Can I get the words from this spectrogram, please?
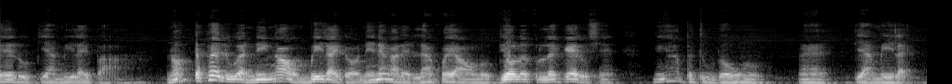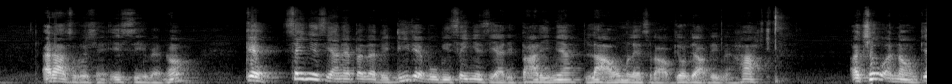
လဲလို့ပြန်မေးလိုက်ပါနော်တစ်ဖက်လူကနေငါ့ကိုမေးလိုက်တော့နင်းနဲ့ငါလည်းလမ်းခွဲအောင်လို့ပြောလို့လည်းခဲ့လို့ရှင်နင်ကဘသူတုံးလို့အဲပြန်မေးလိုက်အဲ့ဒါဆိုလို့ရှင်အေးဆေးပဲနော် ကဲစိတ်ညစ်စရာနဲ့ပတ်သက်ပြီးဒီတဲ့ပူပြီးစိတ်ညစ်စရာတွေဘာတွေများလာအောင်မလဲဆိုတာကိုပြောပြပေးမယ်ဟာအချုပ်အနှောင်ပြ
